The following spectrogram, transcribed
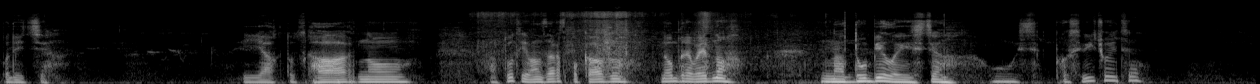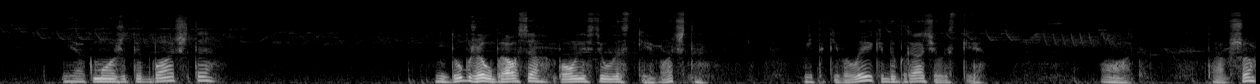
Подивіться, як тут гарно. А тут я вам зараз покажу. Добре видно на дубі листя. Ось, просвічується. Як можете бачити, дуб вже убрався повністю в листки. Бачите? Вже такі великі, добрячі листки. От. Так що.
